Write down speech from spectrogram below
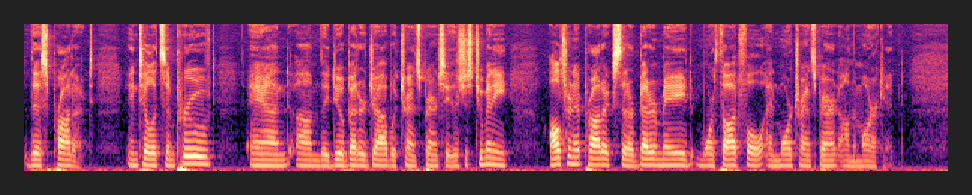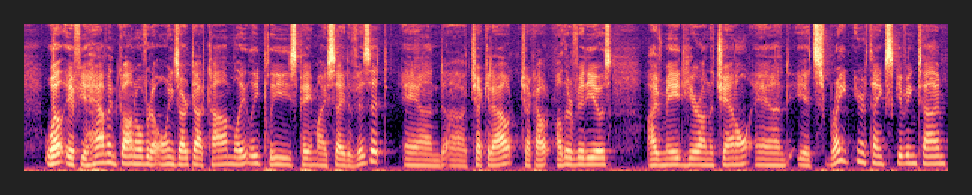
this product until it's improved and um, they do a better job with transparency. There's just too many alternate products that are better made, more thoughtful, and more transparent on the market. Well, if you haven't gone over to owingsart.com lately, please pay my site a visit and uh, check it out. Check out other videos I've made here on the channel, and it's right near Thanksgiving time.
